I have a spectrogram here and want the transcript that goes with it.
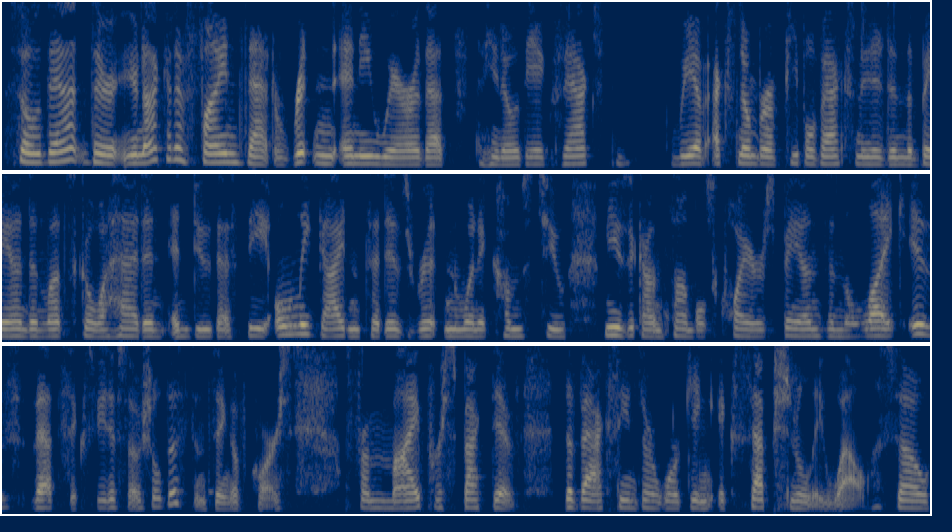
So that there, you're not going to find that written anywhere. That's you know the exact we have X number of people vaccinated in the band and let's go ahead and, and do this. The only guidance that is written when it comes to music ensembles, choirs, bands, and the like is that six feet of social distancing, of course. From my perspective, the vaccines are working exceptionally well. So,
